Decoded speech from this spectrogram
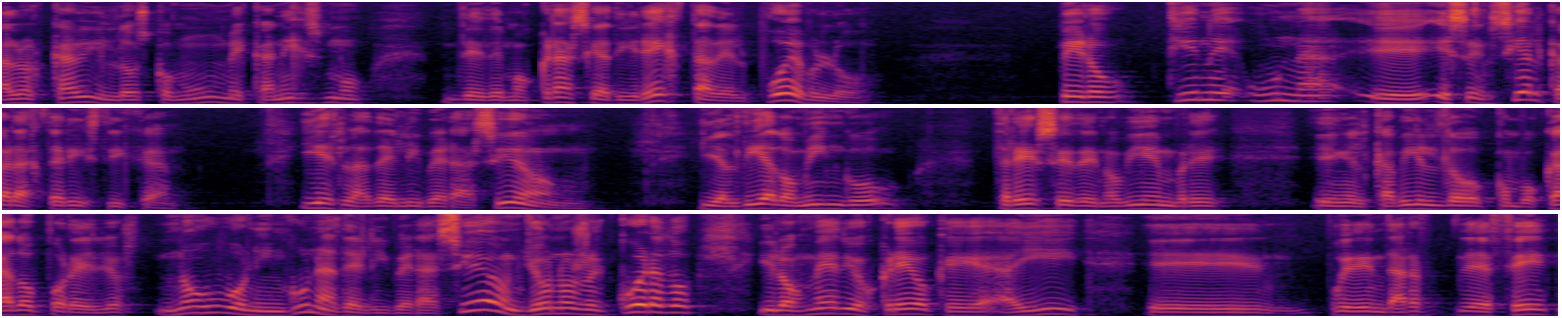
a los cabildos como un mecanismo de democracia directa del pueblo, pero tiene una eh, esencial característica y es la deliberación. Y el día domingo 13 de noviembre, en el cabildo convocado por ellos, no hubo ninguna deliberación. Yo no recuerdo, y los medios creo que ahí eh, pueden dar fe,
